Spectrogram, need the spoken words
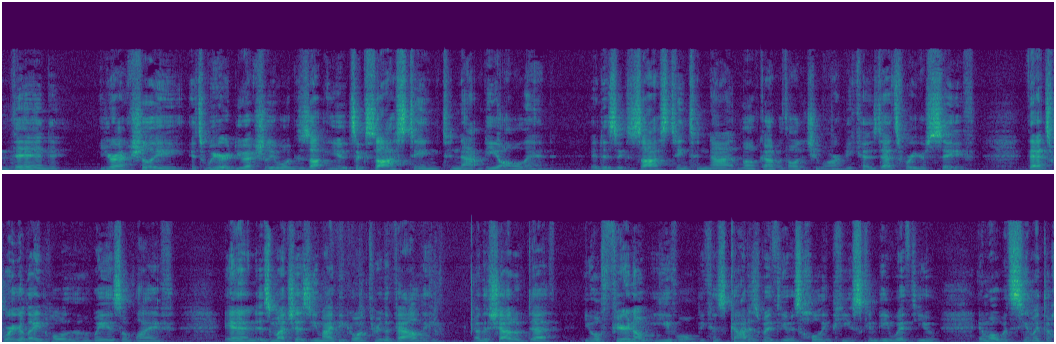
then you're actually, it's weird, you actually will, exhaust, it's exhausting to not be all in. It is exhausting to not love God with all that you are because that's where you're safe. That's where you're laying hold of the ways of life. And as much as you might be going through the valley of the shadow of death, you will fear no evil because God is with you. His holy peace can be with you in what would seem like the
